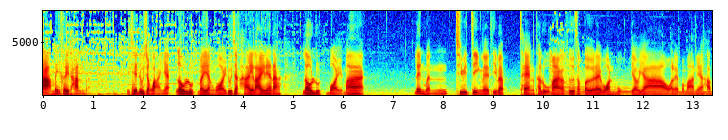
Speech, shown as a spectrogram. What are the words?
ตามไม่เคยทันอะอย่างเช่นดูจังหวะเงี้ยเราหลุดมาอย่างบ่อยดูจากไฮไลท์เนี่ยนะ เราหลุดบ่อยมาก เล่นเหมือนชีวิตจริงเลยที่แบบ แทงทะลุมาก็คือสเปอร์ได้บอลบุกยาวๆ อะไรประมาณนี้ครับ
